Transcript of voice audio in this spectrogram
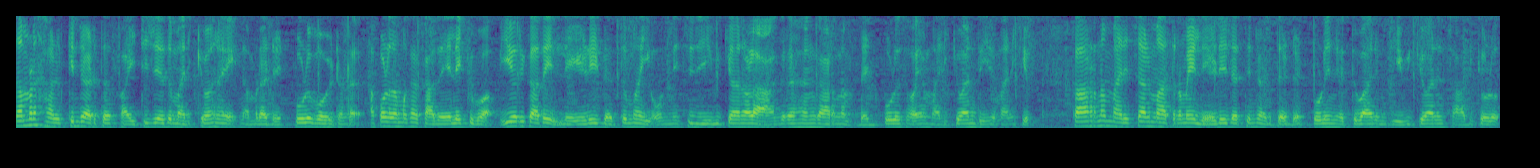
നമ്മുടെ ഹൾക്കിന്റെ അടുത്ത് ഫൈറ്റ് ചെയ്ത് മരിക്കുവാനായി നമ്മുടെ ഡെഡ് പൂൾ പോയിട്ടുണ്ട്. അപ്പോൾ നമുക്ക് ആ കഥയിലേക്ക് പോവാം. ഈ ഒരു കഥയിൽ ലേഡി ഡെത്തുമായി ഒന്നിച്ച് ജീവിക്കാനുള്ള ആഗ്രഹം കാരണം ഡെഡ് പൂൾ സ്വയം മരിക്കുവാൻ തീരുമാനിക്കും. കാരണം മരിച്ചാൽ മാത്രമേ ലേഡി ഡെത്തിന്റെ അടുത്ത് ഡെഡ് പൂളിന് എത്തുവാനും ജീവിക്കുവാനും സാധിക്കുള്ളൂ.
